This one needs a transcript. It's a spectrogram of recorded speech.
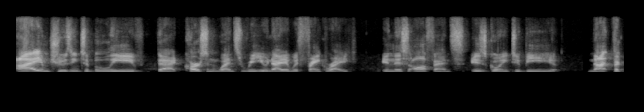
I am choosing to believe that Carson Wentz reunited with Frank Reich in this offense is going to be not the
